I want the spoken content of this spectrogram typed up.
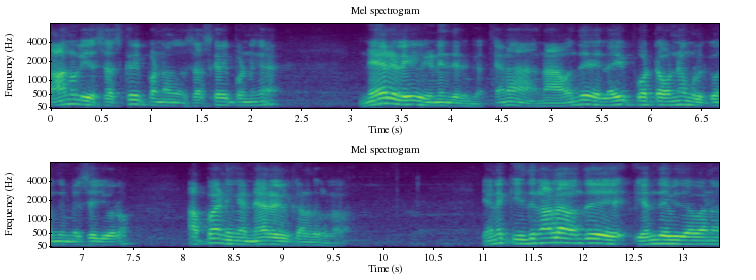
காணொலியை சப்ஸ்கிரைப் பண்ணாங்க சப்ஸ்கிரைப் பண்ணுங்கள் நேரலையில் இணைந்திருங்க ஏன்னா நான் வந்து லைவ் போட்ட உடனே உங்களுக்கு வந்து மெசேஜ் வரும். அப்போ நீங்கள் நேரலையில் கலந்து கொள்ளலாம். எனக்கு இதனால் வந்து எந்த விதமான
